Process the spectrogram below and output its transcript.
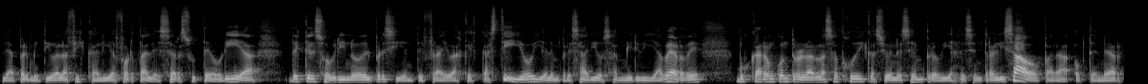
le ha permitido a la Fiscalía fortalecer su teoría de que el sobrino del presidente Fray Vázquez Castillo y el empresario Samir Villaverde buscaron controlar las adjudicaciones en provías descentralizado para obtener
